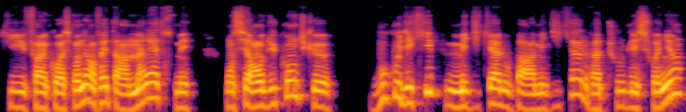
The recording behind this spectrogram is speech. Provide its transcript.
qui enfin, correspondait en fait à un mal-être, mais on s'est rendu compte que beaucoup d'équipes médicales ou paramédicales, enfin, tous les soignants,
